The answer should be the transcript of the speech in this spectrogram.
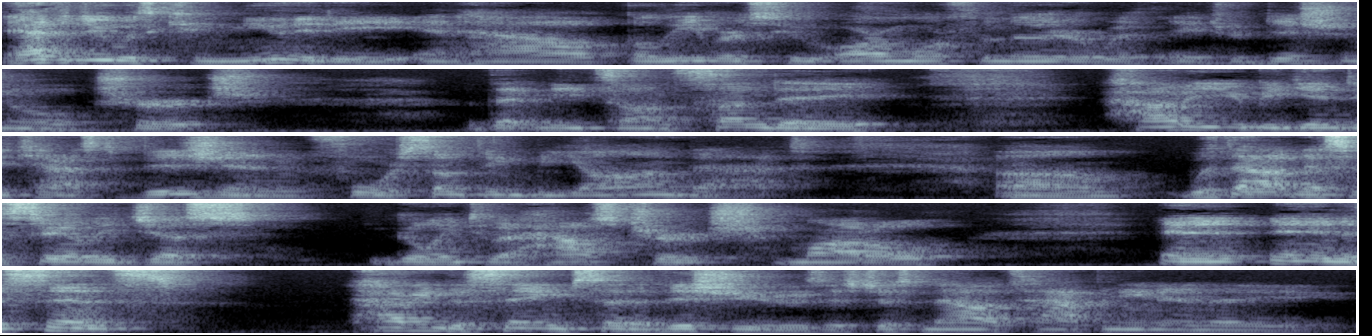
it had to do with community and how believers who are more familiar with a traditional church that meets on sunday how do you begin to cast vision for something beyond that um, without necessarily just going to a house church model and, and in a sense having the same set of issues. It's just now it's happening in a,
